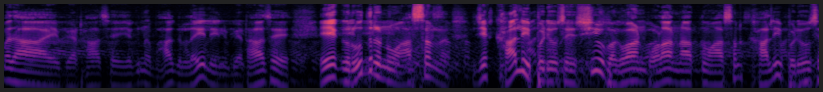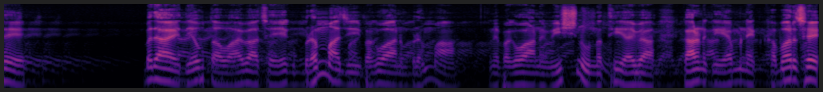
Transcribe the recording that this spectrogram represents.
બધાય બેઠા છે, યજ્ઞ ભાગ લઈ લઈને બેઠા છે. એક રુદ્રનું આસન જે ખાલી પડ્યું છે, શિવ ભગવાન ભોળાનાથનું આસન ખાલી પડ્યું છે. બધાય દેવતાઓ આવ્યા છે, એક બ્રહ્માજી ભગવાન બ્રહ્મા અને ભગવાન વિષ્ણુ નથી આવ્યા. કારણ કે એમને ખબર છે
